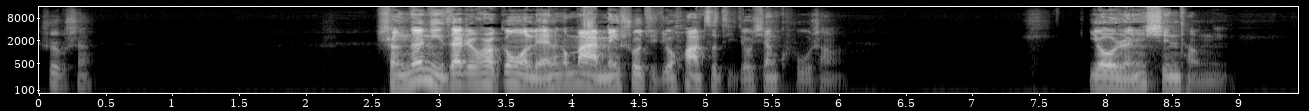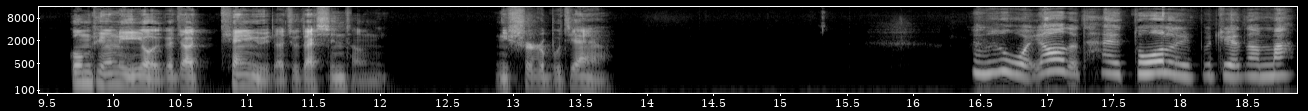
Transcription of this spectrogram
是不是？省得你在这块跟我连了个麦，没说几句话，自己就先哭上了。有人心疼你，公屏里有一个叫天宇的，就在心疼你，你视而不见呀。可是我要的太多了，你不觉得吗？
